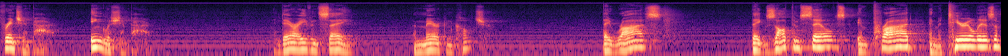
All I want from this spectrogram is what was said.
French Empire, English Empire, and dare I even say, American culture. They rise, they exalt themselves in pride and materialism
